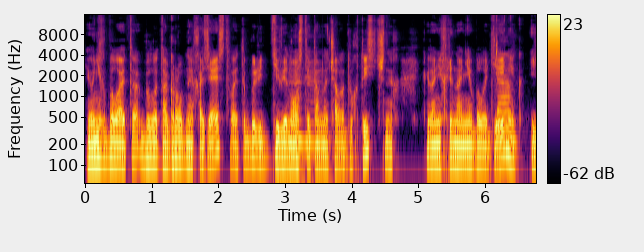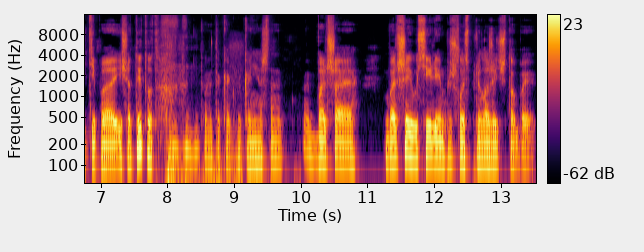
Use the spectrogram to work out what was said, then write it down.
и у них было это, было это огромное хозяйство, это были 90-е, Мгм. там, начало 2000-х, когда ни хрена не было денег, и типа еще ты тут, то это как бы, конечно, большая большие усилия им пришлось приложить, чтобы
